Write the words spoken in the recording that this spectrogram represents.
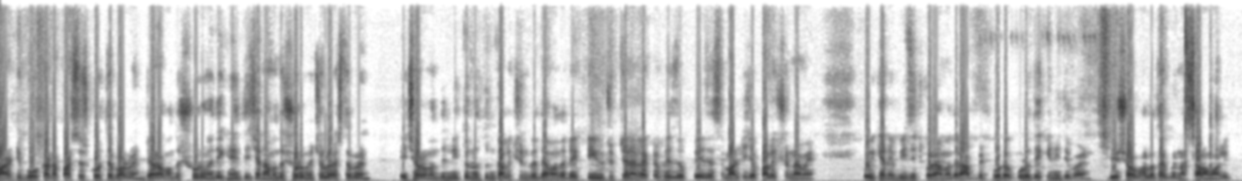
পার্টি বোরকাটা পারচেস করতে পারবেন। যারা আমাদের শোরুমে দেখে নিতে চান, আমাদের শোরুমে চলে আসতে পারেন। এছাড়াও আমাদের নিত্য নতুন কালেকশন পেতে আমাদের একটি ইউটিউব চ্যানেল একটা ফেসবুক পেজ আছে মাল্টিজা কালেকশন নামে। ওইখানে ভিজিট করে আমাদের আপডেট প্রোডাক্টগুলো দেখে নিতে পারেন। যে সব ভালো থাকবেন, আসসালামু আলাইকুম।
